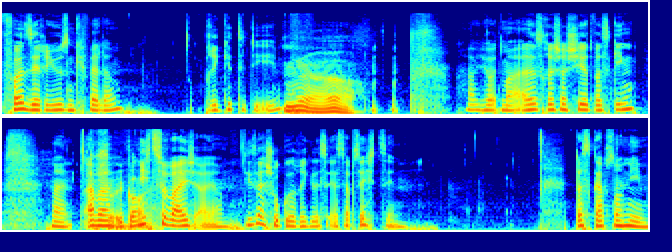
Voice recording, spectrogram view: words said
voll seriösen Quelle. Brigitte.de. Ja. Habe ich heute mal alles recherchiert, was ging. Nein, ja aber egal. nicht für Weicheier. Dieser Schokoriegel ist erst ab 16. Das gab es noch nie.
